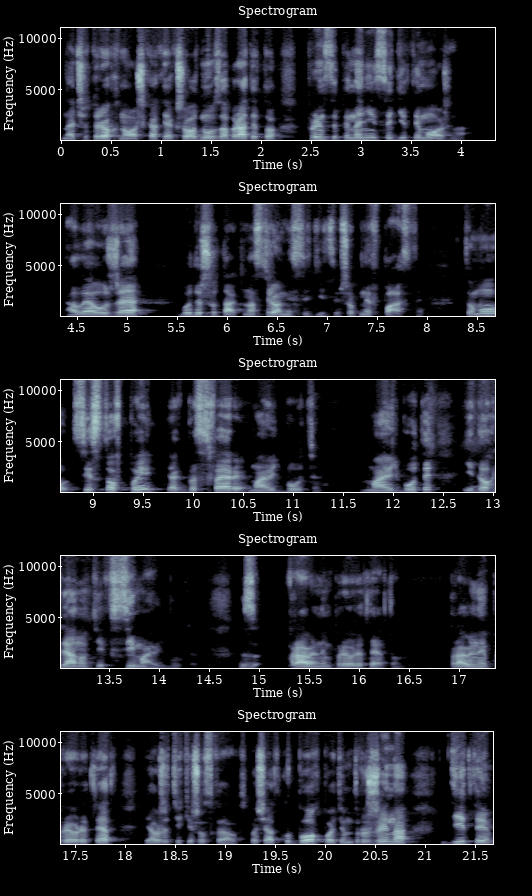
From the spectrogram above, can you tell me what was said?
на чотирьох ножках. Якщо одну забрати, то в принципі на ній сидіти можна. Але вже будеш отак, на стрьомі сидіти, щоб не впасти. Тому ці стовпи, якби сфери, мають бути. Мають бути і доглянуті всі мають бути з правильним пріоритетом. Правильний пріоритет, я вже тільки що сказав. Спочатку Бог, потім дружина, діти, е,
